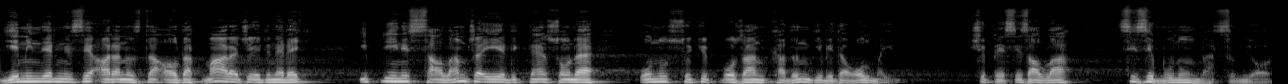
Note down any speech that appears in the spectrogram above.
yeminlerinizi aranızda aldatma aracı edinerek ipliğini sağlamca eğirdikten sonra onu söküp bozan kadın gibi de olmayın. Şüphesiz Allah sizi bununla sınıyor.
